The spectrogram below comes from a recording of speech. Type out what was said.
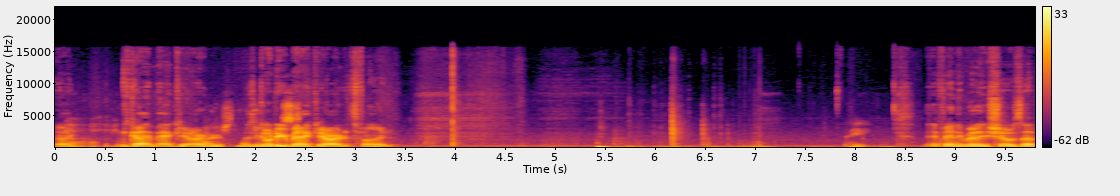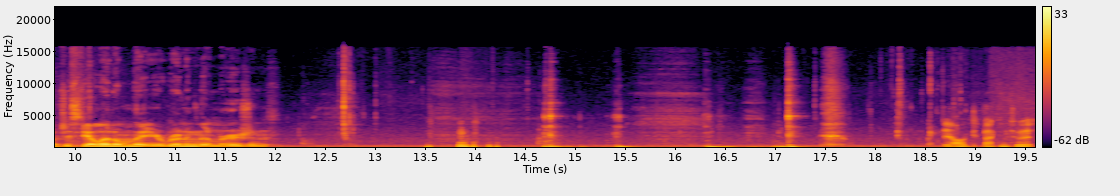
Like, uh, guy, backyard. Just go to your backyard. It's fine. Hey, If anybody shows up, just yell at them that you're ruining the immersion. They all get back into it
